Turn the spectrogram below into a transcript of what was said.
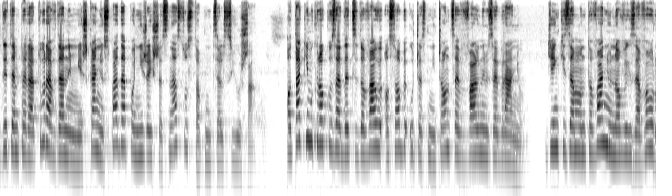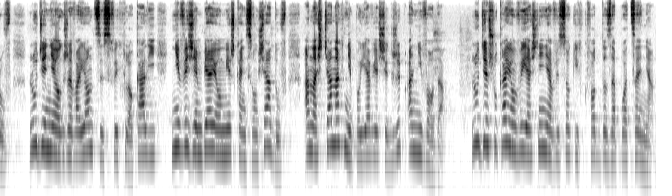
gdy temperatura w danym mieszkaniu spada poniżej 16 stopni Celsjusza. O takim kroku zadecydowały osoby uczestniczące w walnym zebraniu. Dzięki zamontowaniu nowych zaworów ludzie nieogrzewający swych lokali nie wyziębiają mieszkań sąsiadów, a na ścianach nie pojawia się grzyb ani woda. Ludzie szukają wyjaśnienia wysokich kwot do zapłacenia.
